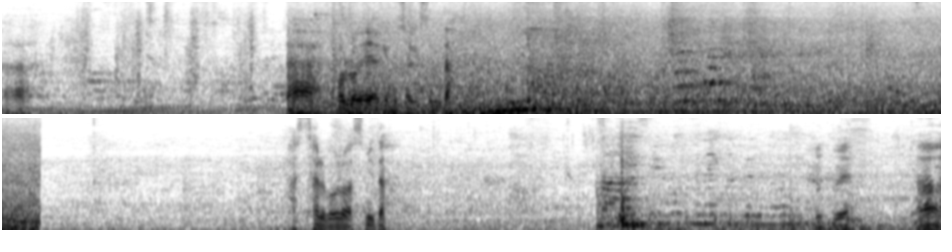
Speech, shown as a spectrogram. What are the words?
아, 아 본론에 여기 도착했습니다 파스타를 먹으러 왔습니다. 응? 왜? 아.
